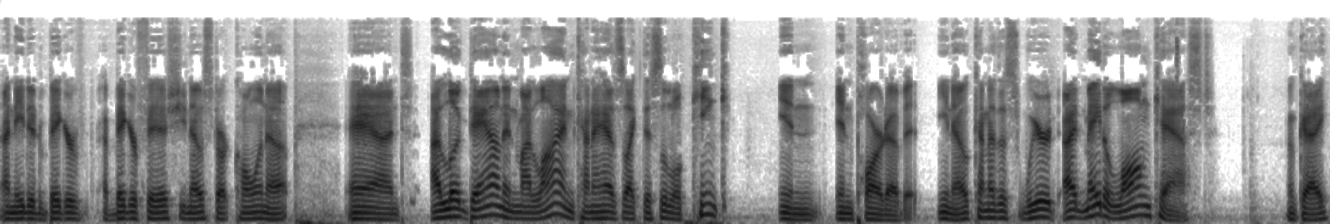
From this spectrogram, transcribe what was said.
I needed a bigger a bigger fish, you know, start calling up. And I looked down and my line kind of has like this little kink in in part of it, you know, kind of this weird I'd made a long cast. Okay?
